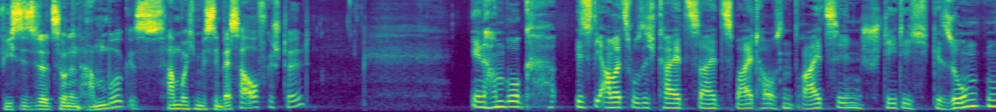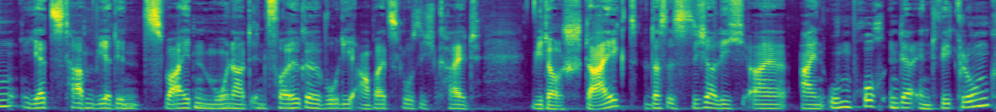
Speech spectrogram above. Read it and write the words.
Wie ist die Situation in Hamburg? Ist Hamburg ein bisschen besser aufgestellt? In Hamburg ist die Arbeitslosigkeit seit 2013 stetig gesunken. Jetzt haben wir den zweiten Monat in Folge, wo die Arbeitslosigkeit wieder steigt. Das ist sicherlich äh, ein Umbruch in der Entwicklung.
